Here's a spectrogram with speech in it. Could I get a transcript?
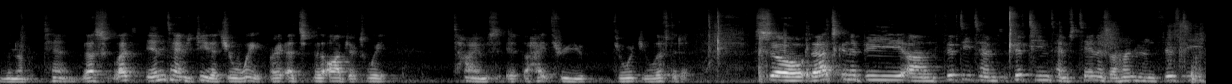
the number 10. That's, that's n times g, that's your weight, right? That's the object's weight times it, the height through you through which you lifted it. So that's going to be um, 50 times 15 times 10 is 150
